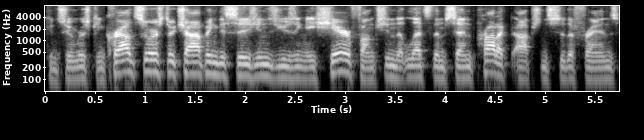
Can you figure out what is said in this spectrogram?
Consumers can crowdsource their shopping decisions using a share function that lets them send product options to their friends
